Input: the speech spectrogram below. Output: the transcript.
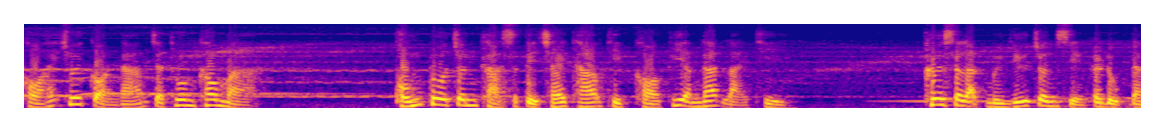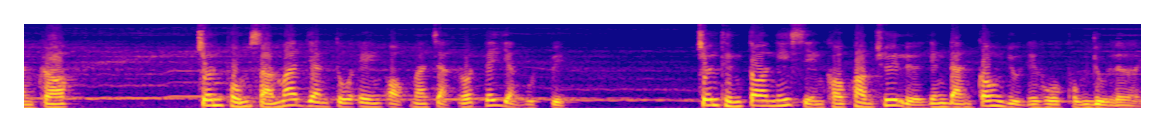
ขอให้ช่วยก่อนน้ำจะท่วมเข้ามา ผมกลัวจนขาดสติใช้เท้าถีบคอพี่อำนาจหลายที เพื่อสลัดมือยื้อจนเสียงกระดูกดังกรอบ จนผมสามารถยันตัวเองออกมาจากรถได้อย่างบุดบิด จนถึงตอนนี้เสียงขอความช่วยเหลือยังดังก้องอยู่ในหัวผมอยู่เลย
